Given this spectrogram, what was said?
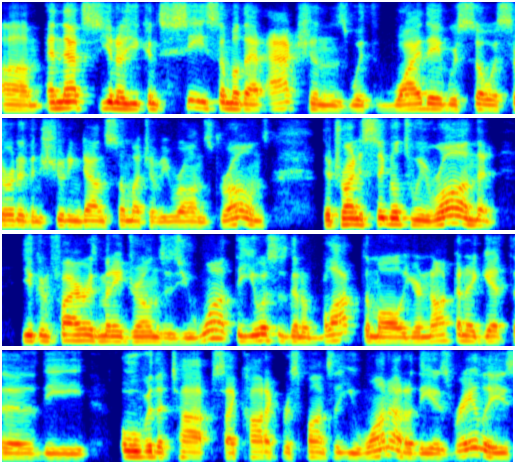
Um, and that's, you know, you can see some of that actions with why they were so assertive in shooting down so much of Iran's drones. They're trying to signal to Iran that you can fire as many drones as you want. The U.S. is going to block them all. You're not going to get the the over the top psychotic response that you want out of the Israelis.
